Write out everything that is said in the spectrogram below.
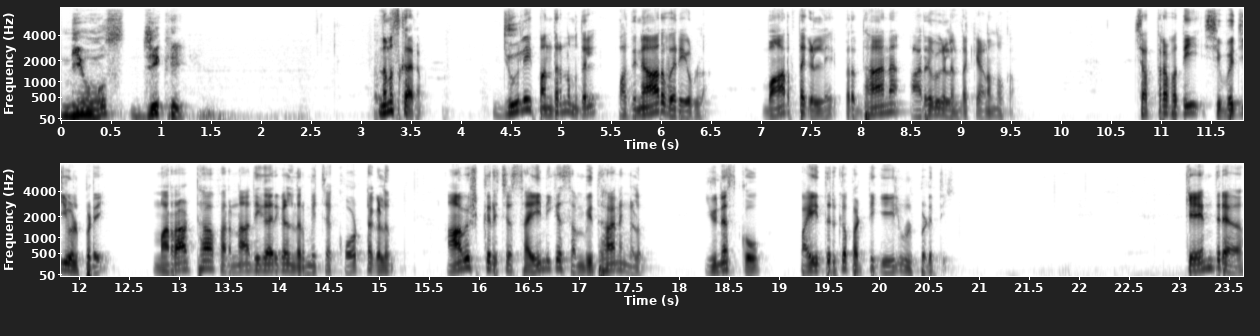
ന്യൂസ് ജി കെ നമസ്കാരം. ജൂലൈ പന്ത്രണ്ട് മുതൽ പതിനാറ് വരെയുള്ള വാർത്തകളിലെ പ്രധാന അറിവുകൾ എന്തൊക്കെയാണെന്ന് നോക്കാം. ഛത്രപതി ശിവജി ഉൾപ്പെടെ മറാഠ ഭരണാധികാരികൾ നിർമ്മിച്ച കോട്ടകളും ആവിഷ്കരിച്ച സൈനിക സംവിധാനങ്ങളും യുനെസ്കോ പൈതൃക പട്ടികയിൽ ഉൾപ്പെടുത്തി. കേന്ദ്ര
